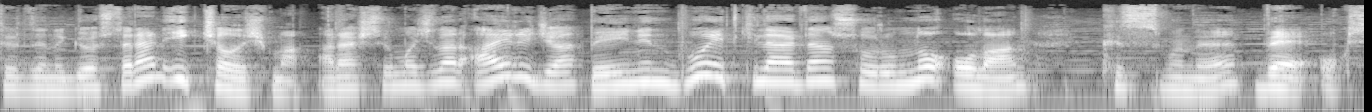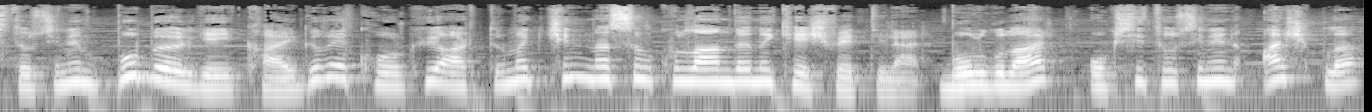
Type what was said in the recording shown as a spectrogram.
arttırdığını gösteren ilk çalışma. Araştırmacılar ayrıca beynin bu etkilerden sorumlu olan kısmını ve oksitosinin bu bölgeyi kaygı ve korkuyu arttırmak için nasıl kullandığını keşfettiler. Bulgular oksitosinin aşkla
